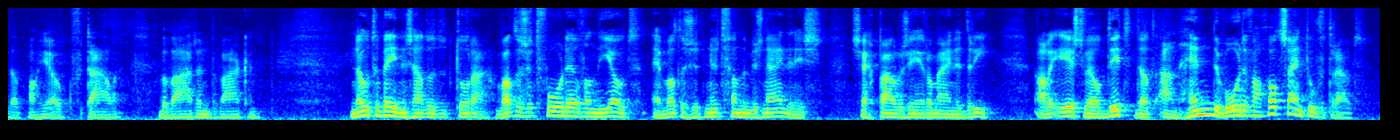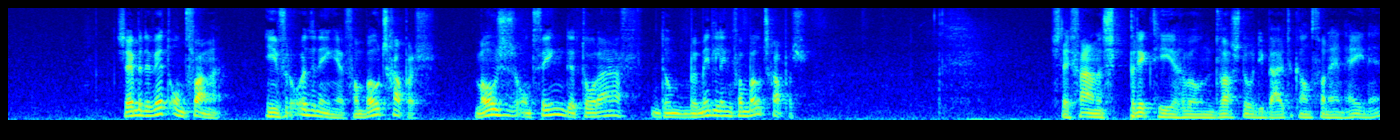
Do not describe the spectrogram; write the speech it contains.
dat mag je ook vertalen. Bewaren, bewaken. Notabene hadden de Torah. Wat is het voordeel van de Jood en wat is het nut van de besnijdenis? Zegt Paulus in Romeinen 3. Allereerst wel dit, dat aan hen de woorden van God zijn toevertrouwd. Ze hebben de wet ontvangen in verordeningen van boodschappers. Mozes ontving de Torah door bemiddeling van boodschappers. Stefanus prikt hier gewoon dwars door die buitenkant van hen heen. Hè.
